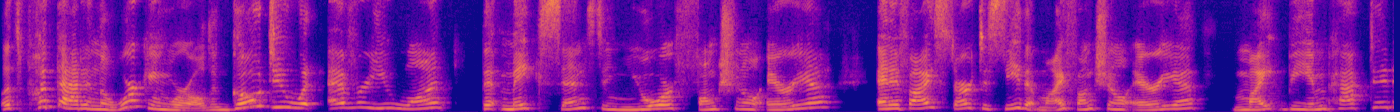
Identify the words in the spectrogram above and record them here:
Let's put that in the working world and go do whatever you want that makes sense in your functional area. And if I start to see that my functional area might be impacted,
